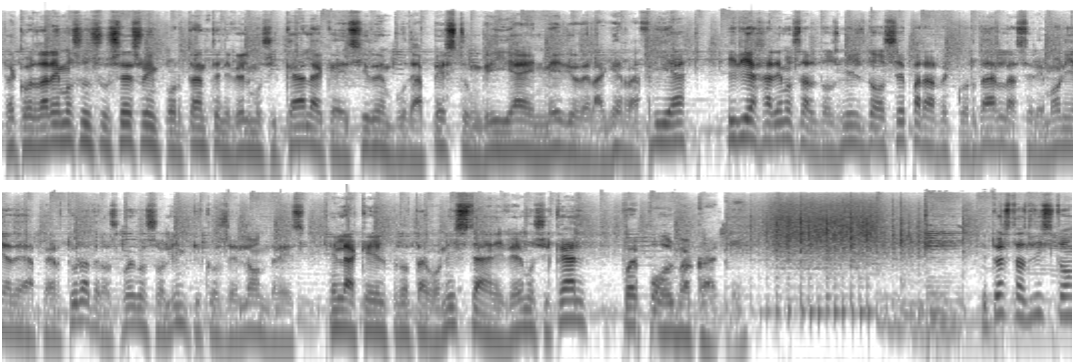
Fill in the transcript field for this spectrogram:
Recordaremos un suceso importante a nivel musical acaecido en Budapest, Hungría, en medio de la Guerra Fría, y viajaremos al 2012 para recordar la ceremonia de apertura de los Juegos Olímpicos de Londres, en la que el protagonista a nivel musical fue Paul McCartney. Si tú estás listo,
